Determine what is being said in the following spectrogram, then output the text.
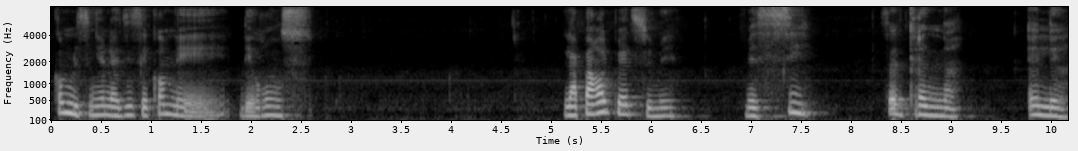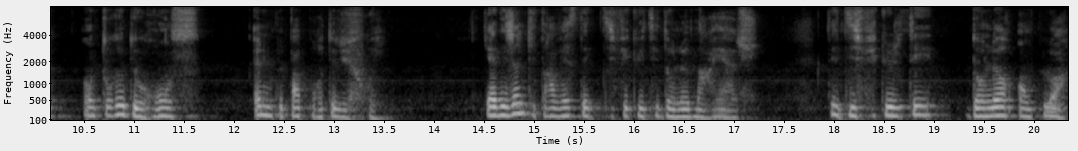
comme le Seigneur l'a dit, c'est comme les, ronces. La parole peut être semée, mais si cette graine-là, est entourée de ronces, elle ne peut pas porter du fruit. Il y a des gens qui traversent des difficultés dans leur mariage, des difficultés dans leur emploi,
